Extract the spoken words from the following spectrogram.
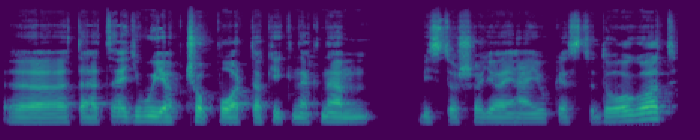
tehát egy újabb csoport, akiknek nem biztos, hogy ajánljuk ezt a dolgot.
